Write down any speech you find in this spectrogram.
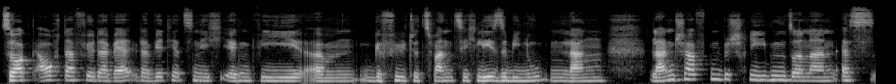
sorgt auch dafür, da, wär, da wird jetzt nicht irgendwie ähm, gefühlte 20 Leseminuten lang Landschaften beschrieben, sondern es,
